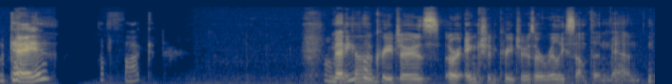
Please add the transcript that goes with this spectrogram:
Okay. The fuck? Oh Medieval creatures or ancient creatures are really something, man.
